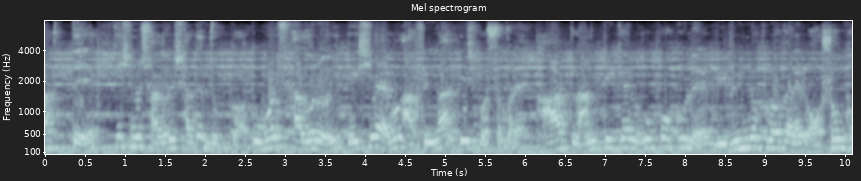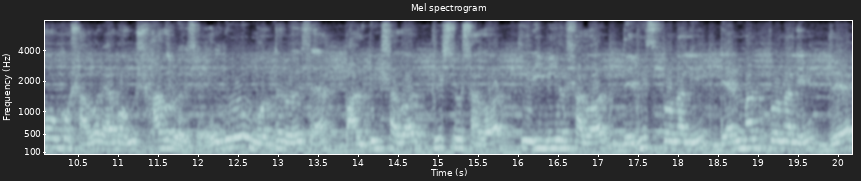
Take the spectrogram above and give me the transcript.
আত্মে কৃষ্ণ সাগরের সাথে যুক্ত। উভয় সাগরই এশিয়া এবং আফ্রিকা স্পর্শ করে। আটলান্টিকের উপকূলে বিভিন্ন প্রকারের অসংখ্য উপসাগর এবং সাগর রয়েছে। এগুলোর মধ্যে রয়েছে বাল্টিক সাগর, কৃষ্ণ সাগর ক্যারিবীয় সাগর, ডেভিস প্রণালী, ডেনমার্ক প্রণালী, ড্রেক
